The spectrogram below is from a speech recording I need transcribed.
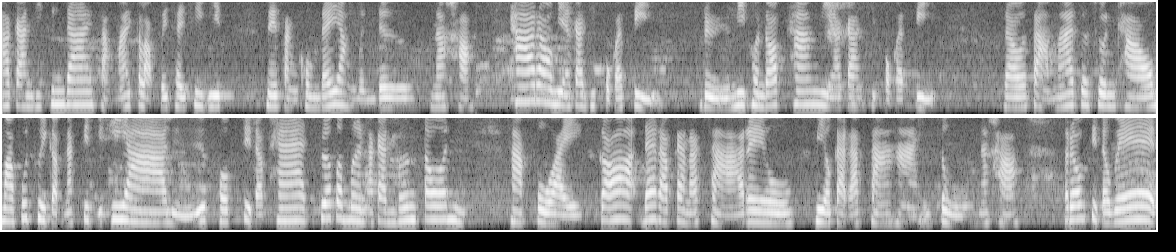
อาการดีขึ้นได้ สามารถกลับไปใช้ชีวิต ในสังคมได้อย่างเหมือนเดิมนะคะ ถ้าเรามีอาการผิดปกติ หรือมีคนรอบข้างมีอาการผิดปกติ เราสามารถจะชวนเขามาพูดคุยกับนักจิตวิทยา หรือพบจิตแพทย์ เพื่อประเมินอาการเบื้องต้น หากป่วยก็ได้รับการรักษาเร็ว มีโอกาสรักษาหายสูงนะคะ โรคจิตเวช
